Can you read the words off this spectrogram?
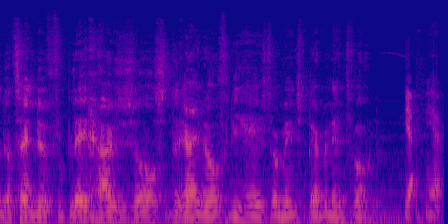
Dat zijn de verpleeghuizen zoals de Rijnhoven die heeft, waar mensen permanent wonen. Ja. Ja.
